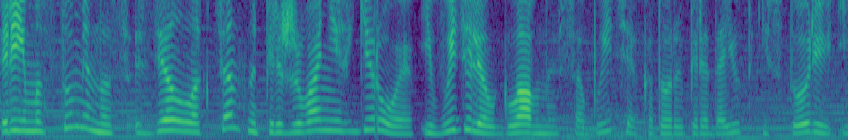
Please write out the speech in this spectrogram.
Римас Туминас сделал акцент на переживаниях героев и выделил главные события, которые передают историю и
